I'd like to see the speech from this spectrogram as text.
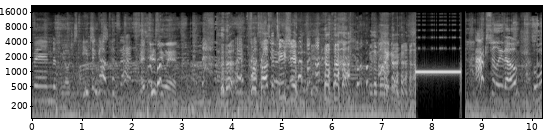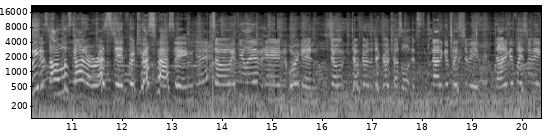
What just happened? Ethan got possessed. at Disneyland for prostitution with a minor. Actually, though, we just almost got arrested for trespassing. So if you live in Oregon, don't don't go to the Dick Road Trestle. It's not a good place to be. Not a good place to be.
